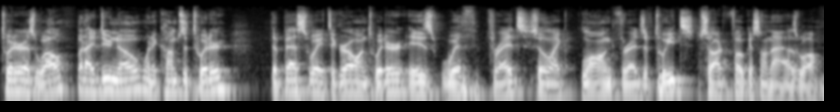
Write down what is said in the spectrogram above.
Twitter as well. But I do know when it comes to Twitter, the best way to grow on Twitter is with Threads. So like long threads of tweets. So I'd focus on that as well.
